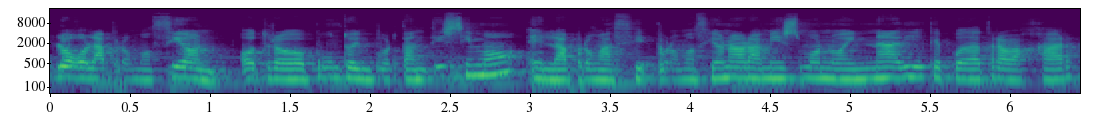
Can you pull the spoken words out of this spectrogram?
Luego la promoción, otro punto importantísimo. En la promoción ahora mismo no hay nadie que pueda trabajar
